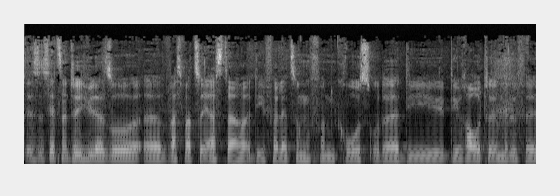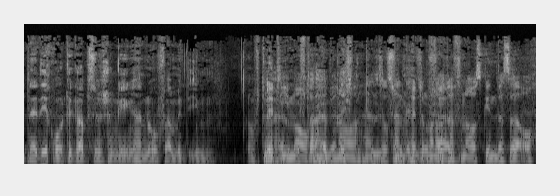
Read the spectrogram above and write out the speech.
es ist jetzt natürlich wieder so, äh, was war zuerst da? Die Verletzung von Groß oder die, die Raute im Mittelfeld? Na, die Rote gab es ja schon gegen Hannover mit ihm. Auf Mit der, ihm auf auch, der ne, genau. Insofern Position. könnte man auch Insofern- davon ausgehen, dass er auch,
